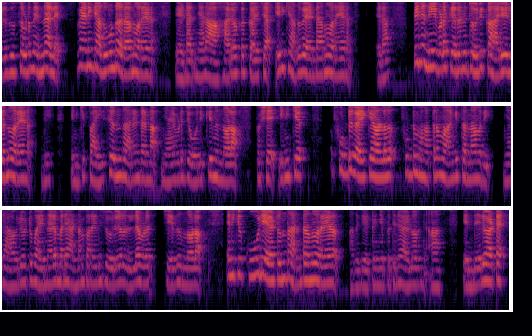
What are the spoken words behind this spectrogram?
ഒരു ദിവസം ഇവിടെ നിന്നല്ലേ. വേണമെങ്കിൽ അതുകൊണ്ട് തരാന്ന് പറയണം. വേണ്ട ഞാൻ ആഹാരമൊക്കെ കഴിച്ചാൽ എനിക്ക് അത് വേണ്ടാന്ന് പറയണം. എടാ പിന്നെ നീ ഇവിടെ കയറുന്നിട്ട് ഒരു കാര്യമില്ലെന്ന് പറയണം. ദേ എനിക്ക് പൈസ ഒന്നും തരണ്ടണ്ണ. ഞാൻ ഇവിടെ ജോലിക്ക് നിന്നോളാം. പക്ഷെ എനിക്ക് ഫുഡ് കഴിക്കാനുള്ളത് ഫുഡ് മാത്രം വാങ്ങി തന്നാൽ മതി. ഞാൻ രാവിലെ തൊട്ട് വൈകുന്നേരം വരെ അണ്ണൻ പറയുന്ന ജോലികളെല്ലാം ഇവിടെ ചെയ്ത് നിന്നോളാം. എനിക്ക് കൂലിയായിട്ടൊന്നും തരണ്ടെന്ന് പറയണം. അത് കേട്ട് കഴിഞ്ഞപ്പോഴത്തേനും അയാൾ പറഞ്ഞു ആ എന്തേലും ആട്ടെ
